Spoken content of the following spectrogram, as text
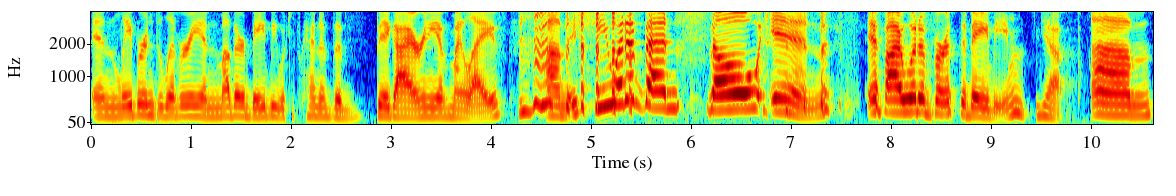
in labor and delivery and mother and baby, which is kind of the big irony of my life. Um, she would have been so in if I would have birthed a baby. Yeah. Um,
